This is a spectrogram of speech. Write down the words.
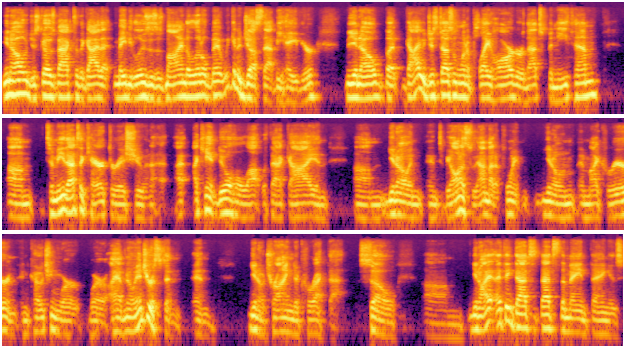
You know, just goes back to the guy that maybe loses his mind a little bit. We can adjust that behavior. You know, but guy who just doesn't want to play hard or that's beneath him. Um, to me, that's a character issue, and I, I, I, can't do a whole lot with that guy. And um, you know, and and to be honest with you, I'm at a point, you know, in, in my career and in coaching where where I have no interest in in you know trying to correct that. So, um, you know, I, I think that's that's the main thing is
